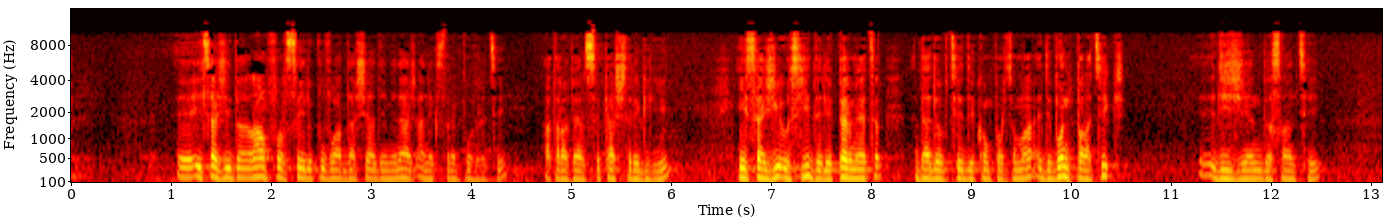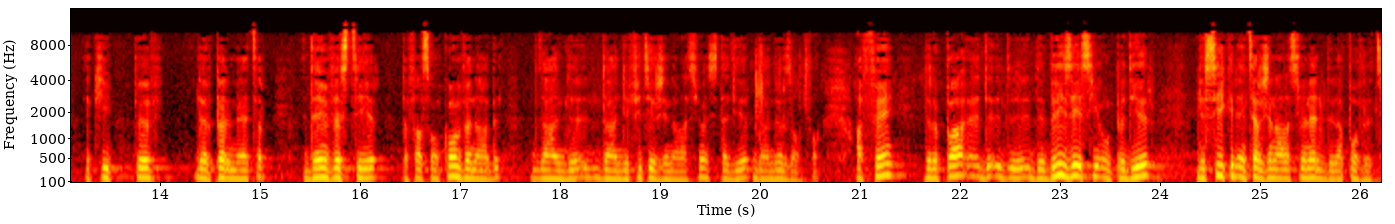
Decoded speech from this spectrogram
euh, il s'agit de renforcer le pouvoir d'achat des ménages en extrême pauvreté à travers ce cash régulier. Il s'agit aussi de les permettre d'adopter des comportements et des bonnes pratiques d'hygiène, de santé, qui peuvent leur permettre d'investir de façon convenable dans, les futures générations, c'est-à-dire dans leurs enfants, afin de ne pas de, briser, si on peut dire, le cycle intergénérationnel de la pauvreté.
